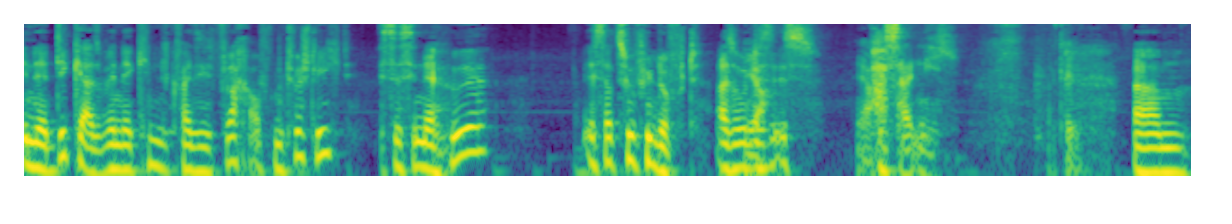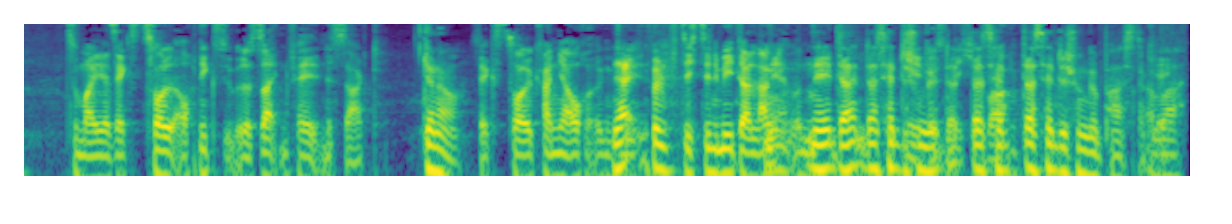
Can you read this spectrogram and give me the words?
in der Dicke, also wenn der Kindle quasi flach auf dem Tisch liegt, ist es in der Höhe, ist da zu viel Luft. Also Ja. das ist, Ja. passt halt nicht. Okay. Ähm, Zumal ja 6 Zoll auch nichts über das Seitenverhältnis sagt. Genau. 6 Zoll kann ja auch irgendwie Ja. 50 Zentimeter lang Nee, und, nee, da, das hätte Nee, schon, das nicht, das, hätte, das hätte schon gepasst. Okay. Aber,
